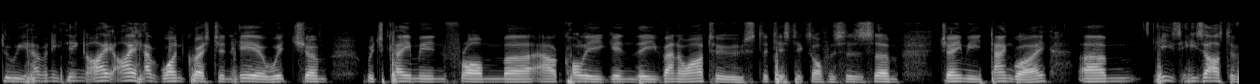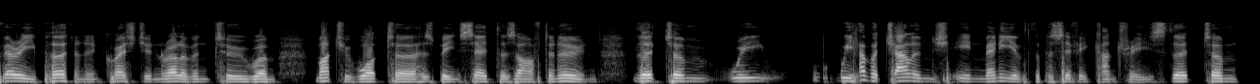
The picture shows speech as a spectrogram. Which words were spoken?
do we have anything? I, I have one question here, which um, which came in from uh, our colleague in the Vanuatu statistics offices, um, Jamie Tangwai. Um, he's he's asked a very pertinent question relevant to um, much of what uh, has been said this afternoon. That um, we we have a challenge in many of the Pacific countries that um,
